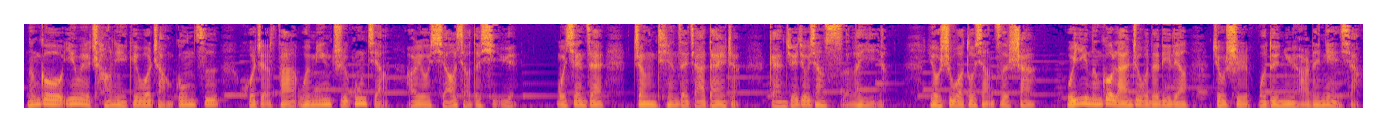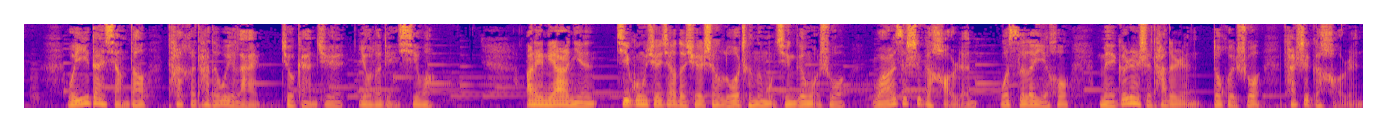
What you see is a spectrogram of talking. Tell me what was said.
能够因为厂里给我涨工资或者发文明职工奖而有小小的喜悦。我现在整天在家待着，感觉就像死了一样。有时我都想自杀，唯一能够拦着我的力量就是我对女儿的念想。我一旦想到她和她的未来，就感觉有了点希望。”二零零二年，技工学校的学生罗成的母亲跟我说：“我儿子是个好人。我死了以后，每个认识他的人都会说他是个好人，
